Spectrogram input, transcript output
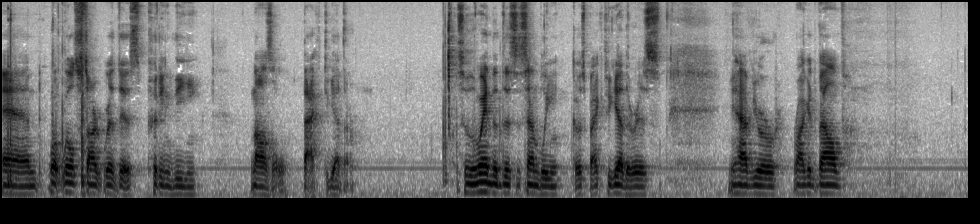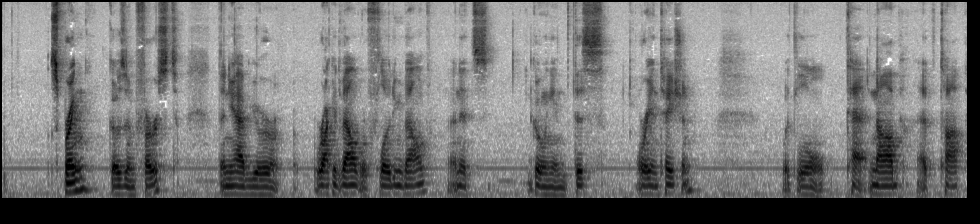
And what we'll start with is putting the nozzle back together. So the way that this assembly goes back together is you have your rocket valve spring goes in first, then you have your rocket valve or floating valve and it's going in this orientation with a little knob at the top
